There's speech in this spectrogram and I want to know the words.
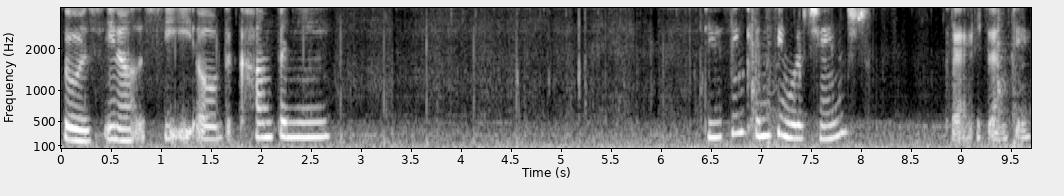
who was, you know, the CEO of the company, do you think anything would have changed? Okay, it's empty.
